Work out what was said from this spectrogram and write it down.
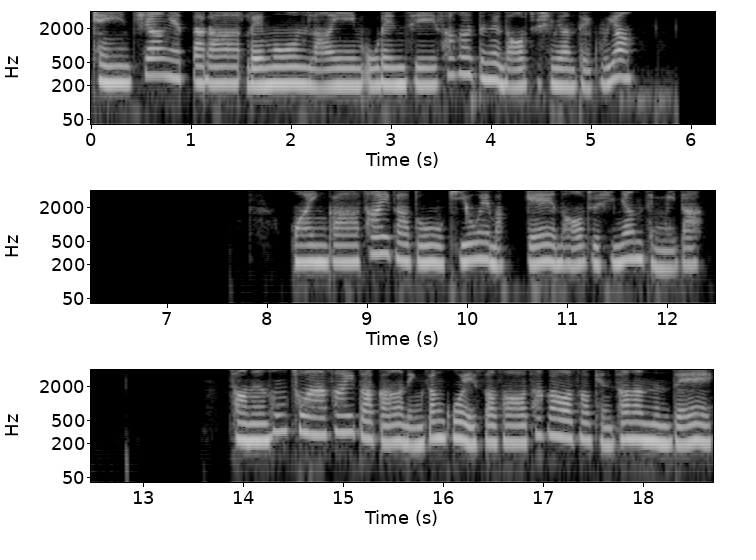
개인 취향에 따라 레몬, 라임, 오렌지, 사과 등을 넣어주시면 되고요. 와인과 사이다도 기호에 맞게 넣어주시면 됩니다. 저는 홍초와 사이다가 냉장고에 있어서 차가워서 괜찮았는데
